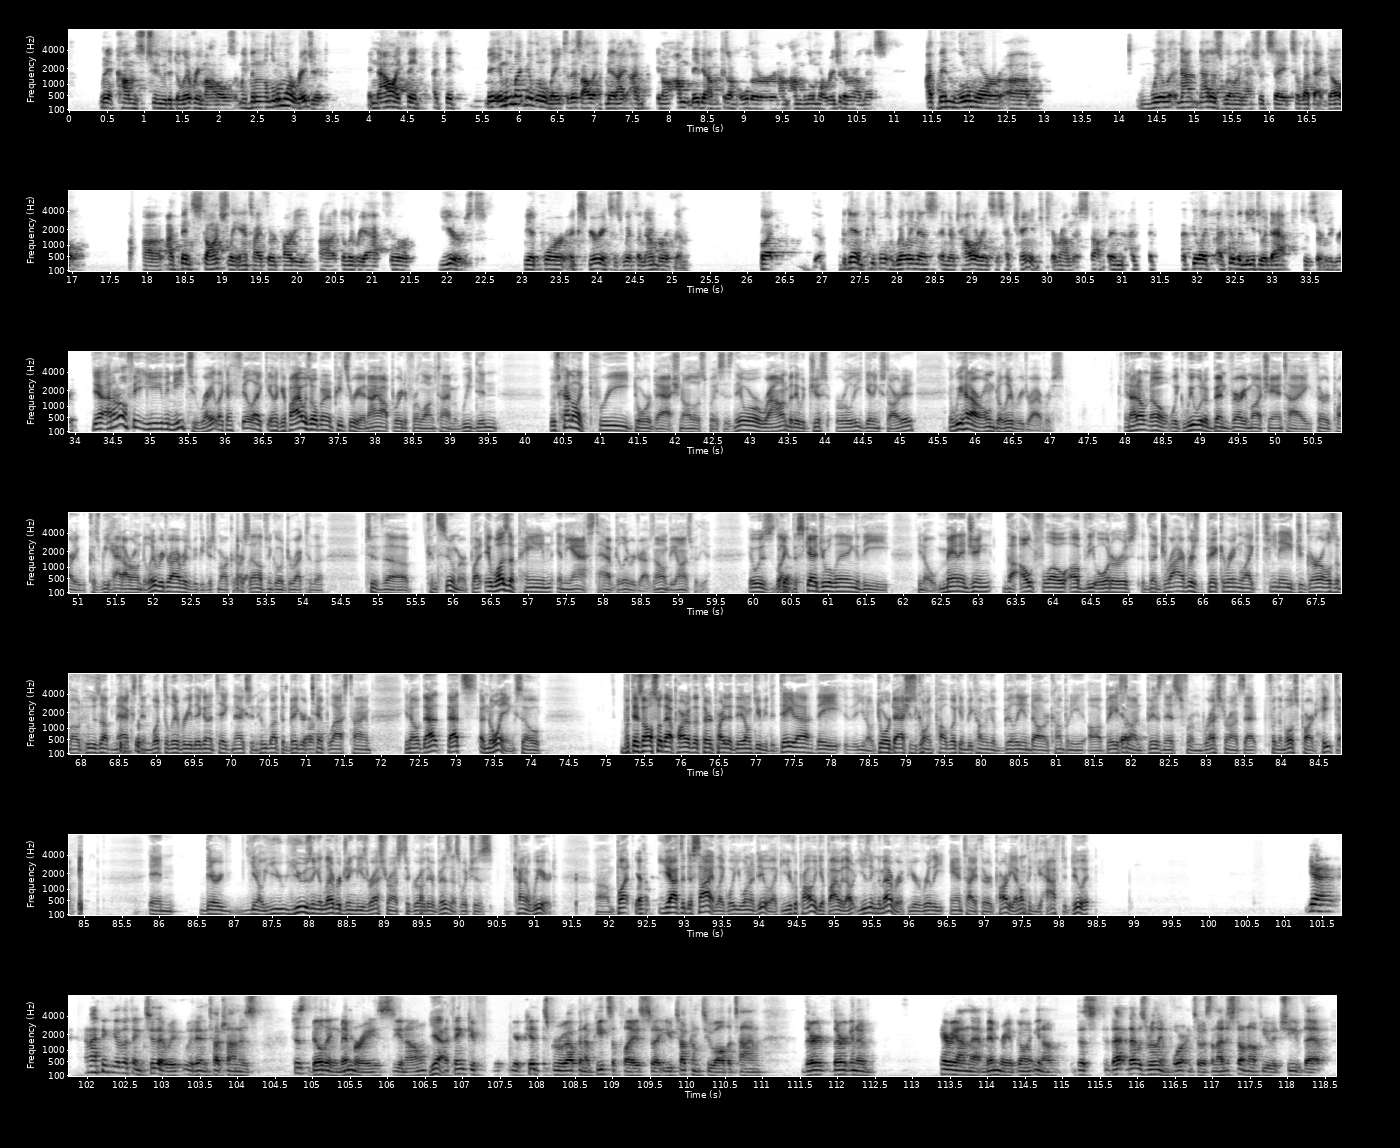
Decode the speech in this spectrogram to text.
when it comes to the delivery models. We've been a little more rigid, and now I think I think, and we might be a little late to this. I'll admit I, am you know I'm maybe I'm because I'm older and I'm, I'm a little more rigid around this. I've been a little more um, will not not as willing, I should say, to let that go. Uh, I've been staunchly anti third party uh, delivery app for years. We had poor experiences with a number of them, but again, people's willingness and their tolerances have changed around this stuff, and I, I feel like I feel the need to adapt to a certain degree. Yeah, I don't know if it, you even need to, right? Like I feel like like if I was opening a pizzeria and I operated for a long time and we didn't it was kind of like pre DoorDash and all those places. They were around, but they were just early getting started. And we had our own delivery drivers. And I don't know, like we would have been very much anti third party because we had our own delivery drivers. We could just market ourselves and go direct to the to the consumer. But it was a pain in the ass to have delivery drivers. I'll be honest with you. It was like yeah. the scheduling, the you know, managing the outflow of the orders, the drivers bickering like teenage girls about who's up next and what delivery they're going to take next and who got the bigger yeah. tip last time. You know, that that's annoying. So but there's also that part of the third party that they don't give you the data. They, you know, DoorDash is going public and becoming a billion dollar company uh, based yeah. on business from restaurants that, for the most part, hate them, and they're, you know, you using and leveraging these restaurants to grow their business, which is kind of weird. Um, but yeah. you have to decide like what you want to do. Like you could probably get by without using them ever if you're really anti third party. I don't think you have to do it. Yeah, and I think the other thing too that we, we didn't touch on is just building memories. You know, yeah. I think if your kids grew up in a pizza place that you took them to all the time, they're they're gonna carry on that memory of going. You know, this that that was really important to us, and I just don't know if you achieved that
